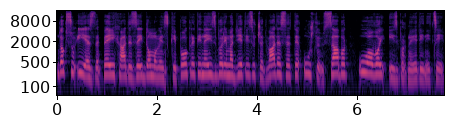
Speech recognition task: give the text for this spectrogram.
dok su i SDP i HDZ i domovinski pokreti na izborima 2020. ušli u Sabor u ovoj izbornoj jedinici.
